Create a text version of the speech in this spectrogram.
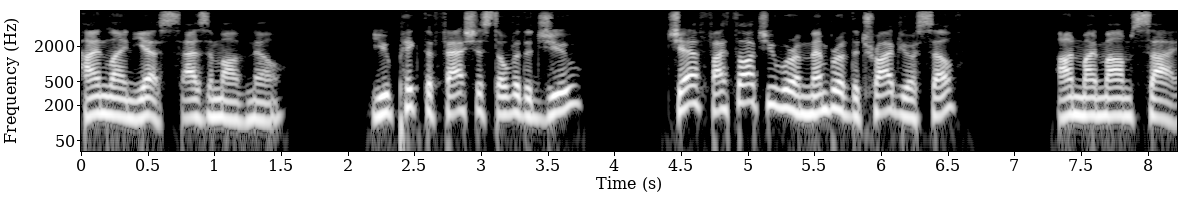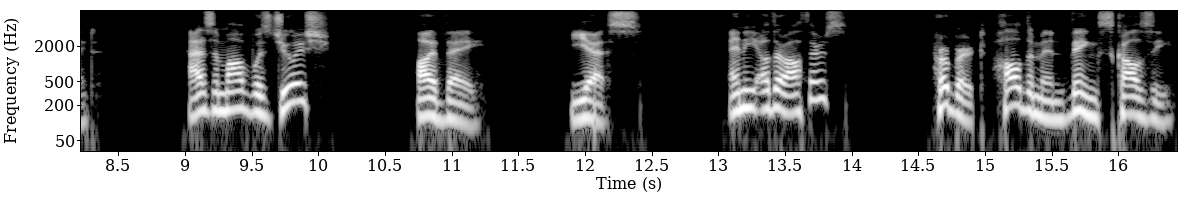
Heinlein, yes, Asimov, no. You pick the fascist over the Jew? Jeff, I thought you were a member of the tribe yourself? On my mom's side. Asimov was Jewish? Are they? Yes. Any other authors? Herbert, Haldeman, Ving, Scalzi.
